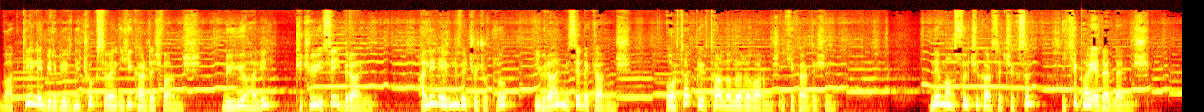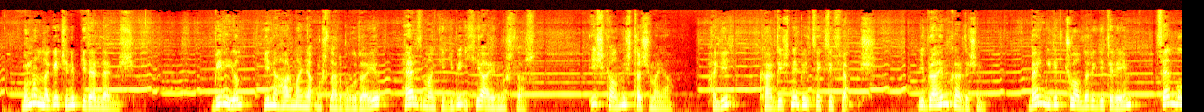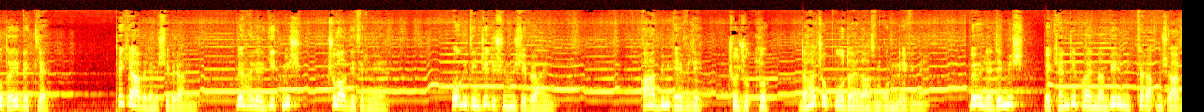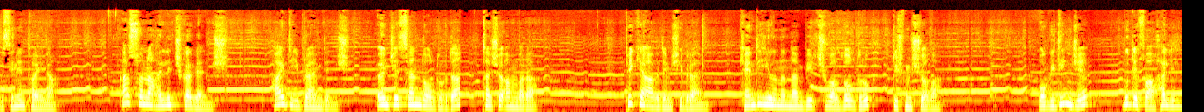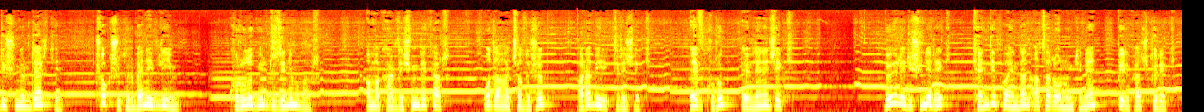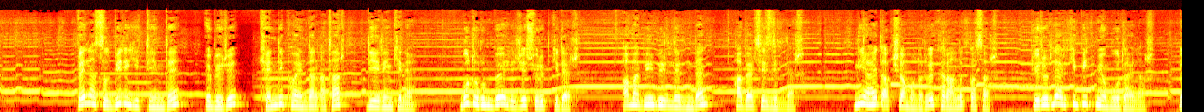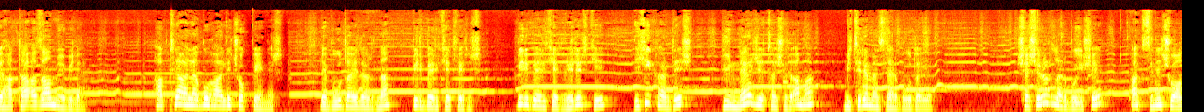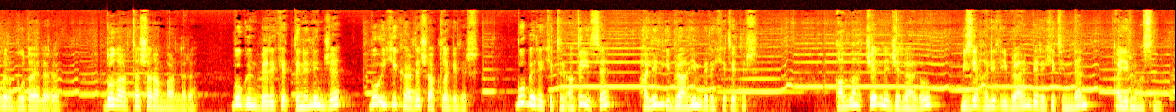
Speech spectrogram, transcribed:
Vaktiyle birbirini çok seven iki kardeş varmış. Büyüğü Halil, küçüğü ise İbrahim. Halil evli ve çocuklu, İbrahim ise bekarmış. Ortak bir tarlaları varmış iki kardeşin. Ne mahsul çıkarsa çıksın iki pay ederlermiş. Bununla geçinip giderlermiş. Bir yıl yine harman yapmışlar buğdayı, her zamanki gibi ikiye ayırmışlar. İş kalmış taşımaya. Halil kardeşine bir teklif yapmış. İbrahim kardeşim, ben gidip çuvalları getireyim, sen buğdayı bekle. Peki abi demiş İbrahim. Ve Halil gitmiş çuval getirmeye. O gidince düşünmüş İbrahim. Abim evli, çocuklu, daha çok buğday lazım onun evine. Böyle demiş ve kendi payından bir miktar atmış abisinin payına. Az sonra Halil çıka gelmiş. Haydi İbrahim demiş. Önce sen doldur da taşı ambara. Peki abi demiş İbrahim. Kendi yığınından bir çuval doldurup düşmüş yola. O gidince bu defa Halil düşünür der ki çok şükür ben evliyim. Kurulu bir düzenim var. Ama kardeşim bekar. O daha çalışıp para biriktirecek. Ev kurup evlenecek. Böyle düşünerek kendi payından atar onunkine birkaç kürek. Velhasıl biri gittiğinde öbürü kendi payından atar diğerinkine. Bu durum böylece sürüp gider. Ama birbirlerinden habersizdirler. Nihayet akşam olur ve karanlık basar. Görürler ki bitmiyor buğdaylar ve hatta azalmıyor bile. Hak Teala bu hali çok beğenir ve buğdaylarına bir bereket verir. Bir bereket verir ki iki kardeş günlerce taşır ama bitiremezler buğdayı. Şaşırırlar bu işe, aksine çoğalır buğdayları. Dolar taşar ambarları. Bugün bereket denilince bu iki kardeş akla gelir. Bu bereketin adı ise Halil İbrahim bereketidir. Allah Celle Celaluhu bizi Halil İbrahim bereketinden ayırmasın.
